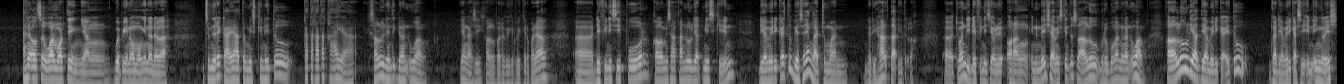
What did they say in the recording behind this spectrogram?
And also one more thing yang gue pengen ngomongin adalah sebenarnya kaya atau miskin itu kata-kata kaya selalu identik dengan uang. Ya nggak sih kalau pada pikir-pikir. Padahal uh, definisi poor kalau misalkan lu lihat miskin di Amerika itu biasanya nggak cuman dari harta gitu loh. Uh, cuman di definisi orang Indonesia miskin itu selalu berhubungan dengan uang. Kalau lu lihat di Amerika itu nggak di Amerika sih in English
